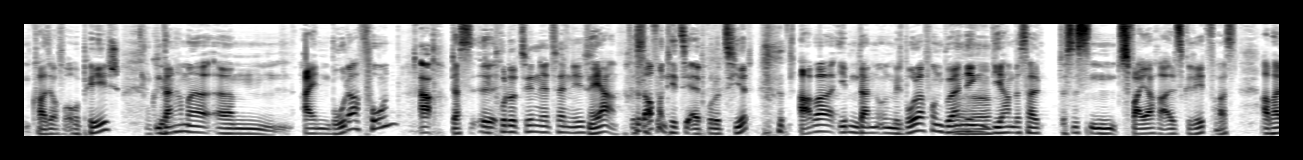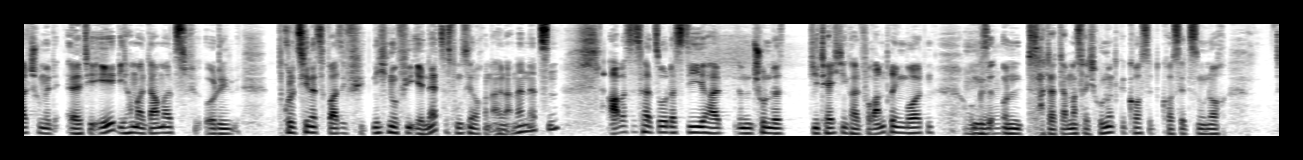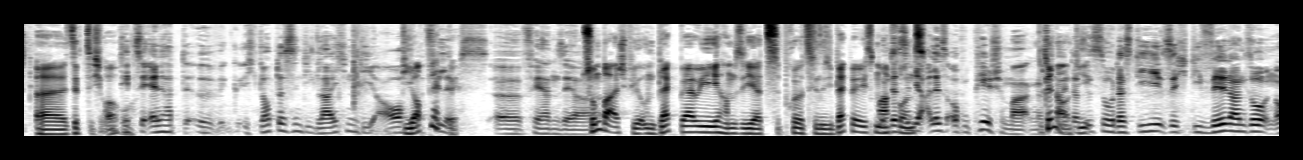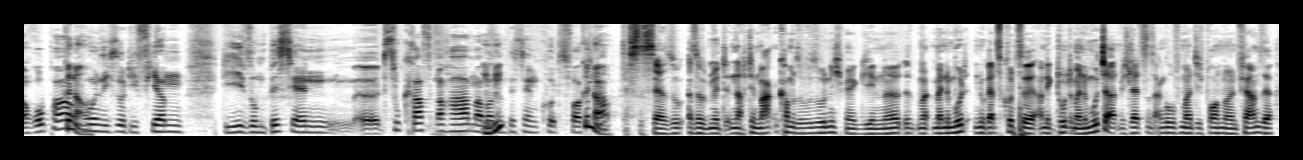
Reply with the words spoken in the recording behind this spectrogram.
quasi auf europäisch. Und dann haben wir ähm, ein Vodafone. Ach, das die äh, produzieren jetzt Handys. naja, das ist auch von TCL produziert, aber eben dann und mit Vodafone Branding, die haben das halt, das ist ein zwei Jahre altes Gerät fast, aber halt schon mit LTE, die haben halt damals, oder die produzieren das quasi für, nicht nur für ihr Netz, das funktioniert auch in allen anderen Netzen, aber es ist halt so, dass die halt schon das, die Technik halt voranbringen wollten und, gesa- und das hat halt damals vielleicht 100 gekostet, kostet jetzt nur noch äh, 70 Euro. TCL hat, äh, ich glaube, das sind die gleichen, die auch, Die auch. Philips äh, Fernseher. Zum Beispiel und BlackBerry haben sie jetzt, produzieren sie die BlackBerry und das Smartphones. sind ja alles europäische Marken. Das Genau, scheint, das die- ist so, dass die sich, die wildern so in Europa Genau. und holen sich so die Firmen, die so ein bisschen äh, Zugkraft noch haben, aber so ein bisschen kurz vor Mhm. Genau. knapp. Das ist ja so, also mit, nach den Marken kann man sowieso nicht mehr gehen. Ne? Meine Mutter, nur ganz kurze Anekdote, meine Mutter hat mich letztens angerufen und meinte, ich brauche einen neuen Fernseher.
